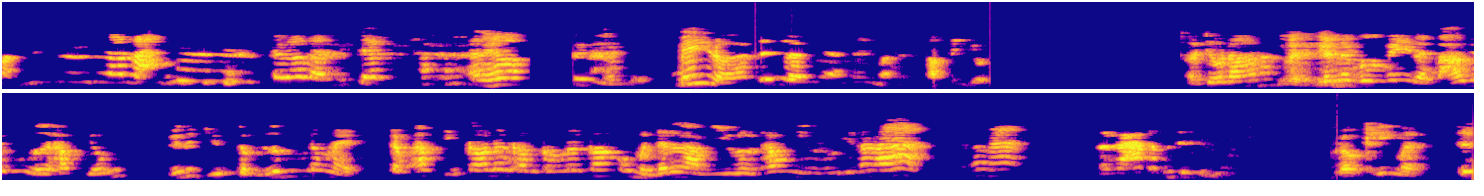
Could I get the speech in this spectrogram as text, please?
mạnh nó nặng cái đó là chết. Anh hiểu không? Bí rồi anh đứng lên nha. Anh mà tập đi dũng ở chỗ đó đó. Cho nên vô vi là tạo cho người học dũng những cái chuyện tùm lum trong này trong ấp chuyện có nó không không nó có của mình đã làm nhiều rồi thông nhiều rồi nó ra nó ra nó ra trong cái rồi khi mà tới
